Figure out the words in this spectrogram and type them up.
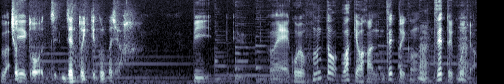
うわちょっと、ゼ Z 行ってくるか、じゃあ。B えー、これほんとわけわかんない Z 行くの、うん Z 行こうじゃあ、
